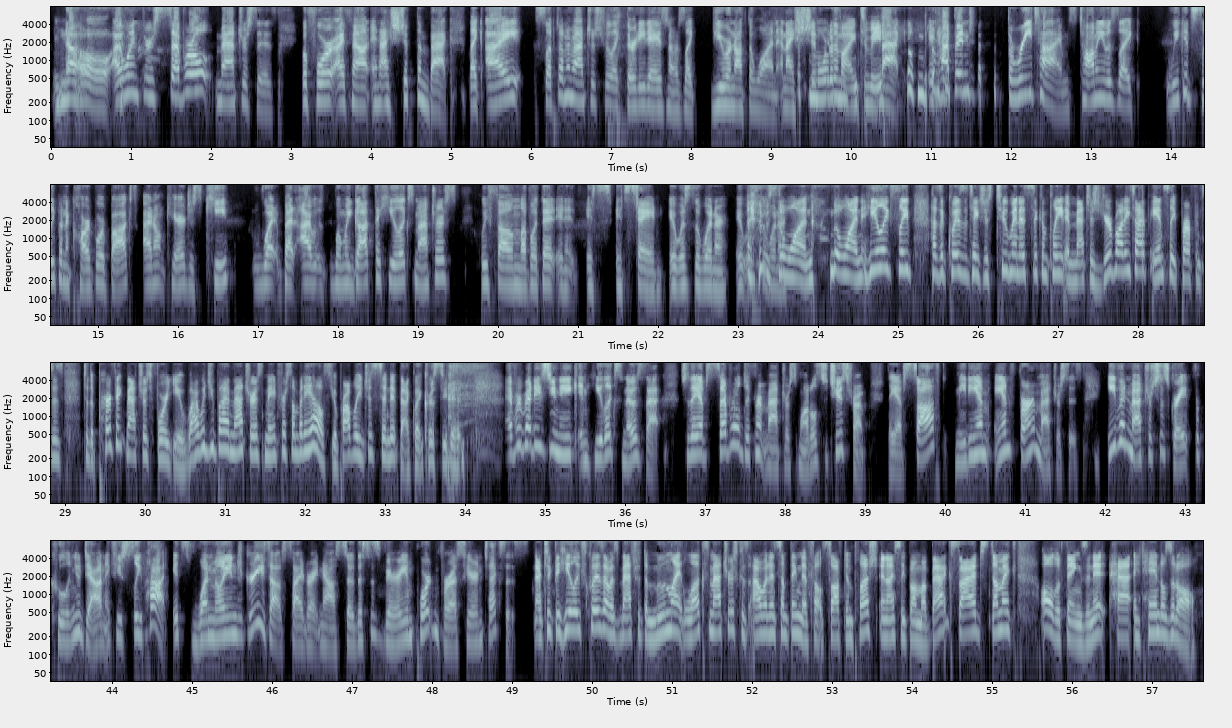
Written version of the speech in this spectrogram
no, I went through several mattresses before I found, and I shipped them back. Like I slept on a mattress for like 30 days and I was like, you are not the one. And I It's shipped mortifying to them me. back. it happened three times. Tommy was like, we could sleep in a cardboard box. I don't care. Just keep what, but I was, when we got the Helix mattress, we fell in love with it and it, it's, it stayed. It was the winner. It was It the was winner. the one. The one. Helix Sleep has a quiz that takes just two minutes to complete and matches your body type and sleep preferences to the perfect mattress for you. Why would you buy a mattress made for somebody else? You'll probably just send it back like Christy did. Everybody's unique and Helix knows that. So they have several different mattress models to choose from. They have soft, medium, and firm mattresses. Even mattress is great for cooling you down if you sleep hot. It's 1 million degrees outside right now. So this is very important for us here in Texas. I took the Helix quiz. I was matched with the Moonlight Lux mattress because I wanted something that felt soft and plush, and I sleep on my back, side, stomach, all the things, and it ha- it handles it all.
